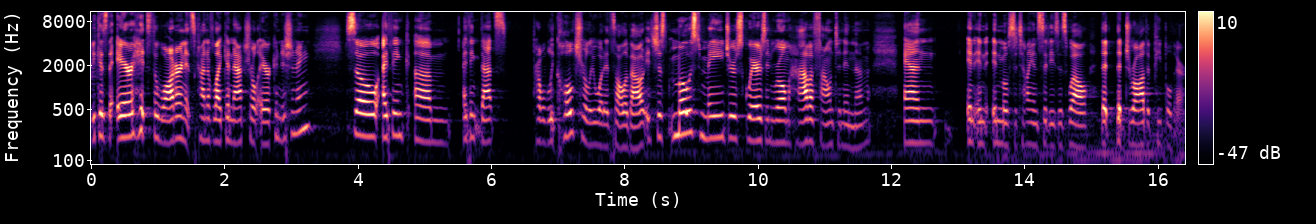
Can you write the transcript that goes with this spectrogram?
because the air hits the water, and it's kind of like a natural air conditioning. So I think um, I think that's probably culturally what it's all about. It's just most major squares in Rome have a fountain in them, and in, in, in most Italian cities as well, that, that draw the people there.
